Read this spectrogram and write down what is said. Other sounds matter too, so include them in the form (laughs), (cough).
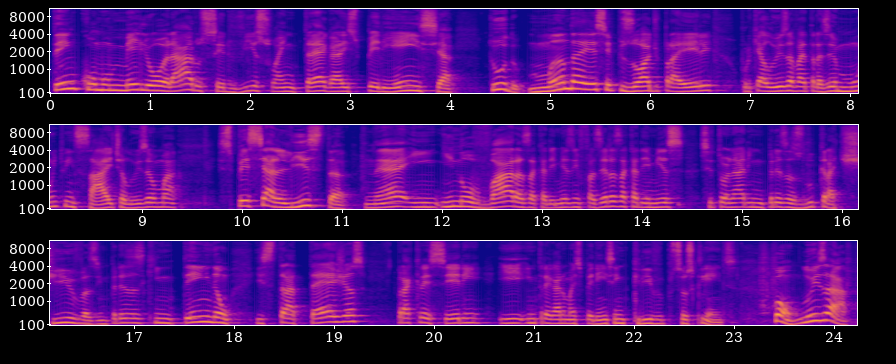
tem como melhorar o serviço, a entrega, a experiência, tudo, manda esse episódio para ele, porque a Luísa vai trazer muito insight. A Luísa é uma especialista né, em inovar as academias, em fazer as academias se tornarem empresas lucrativas, empresas que entendam estratégias para crescerem e entregar uma experiência incrível para os seus clientes. Bom, Luísa,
